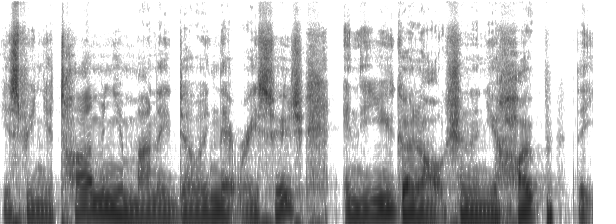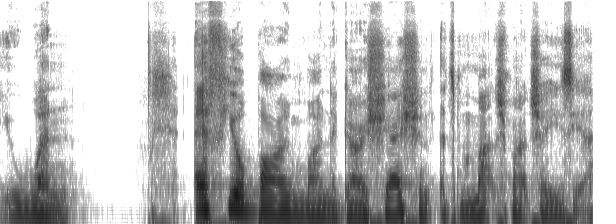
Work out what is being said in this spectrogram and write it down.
you spend your time and your money doing that research, and then you go to auction and you hope that you win. If you're buying by negotiation, it's much, much easier.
